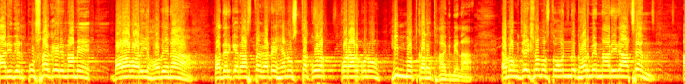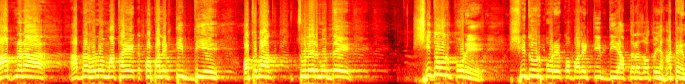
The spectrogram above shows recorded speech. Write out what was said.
নারীদের পোশাকের নামে বাড়াবাড়ি হবে না। তাদেরকে রাস্তাঘাটে হেনস্থা করার কোনো হিম্মত কারও থাকবে না। এবং যে সমস্ত অন্য ধর্মের নারীরা আছেন, আপনারা, আপনার হলো মাথায় কপালের টিপ দিয়ে অথবা চুলের মধ্যে সিঁদুর পরে সিঁদুর পরে কপালে টিপ দিয়ে আপনারা যতই হাঁটেন,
